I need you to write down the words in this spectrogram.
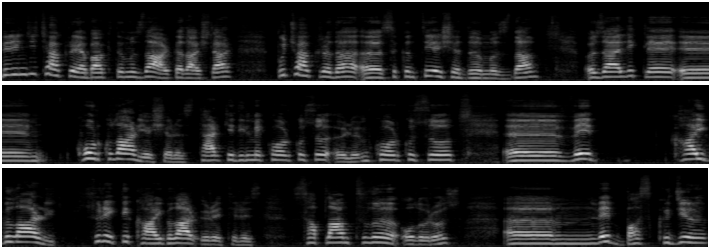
birinci çakraya baktığımızda arkadaşlar bu çakrada e, sıkıntı yaşadığımızda özellikle e, korkular yaşarız. Terk edilme korkusu, ölüm korkusu e, ve kaygılar, sürekli kaygılar üretiriz. Saplantılı oluruz e, ve baskıcı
